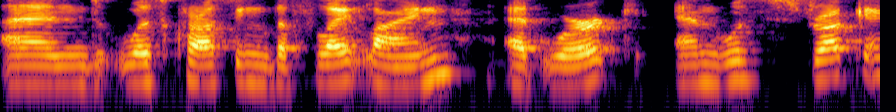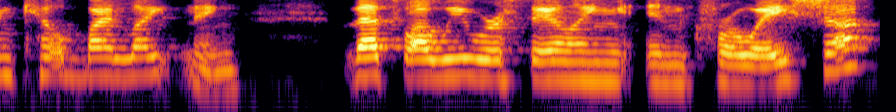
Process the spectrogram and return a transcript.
and was crossing the flight line at work and was struck and killed by lightning. That's why we were sailing in Croatia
